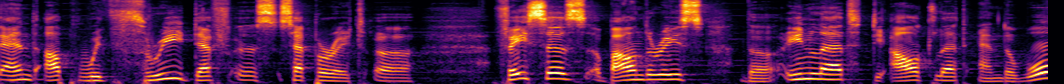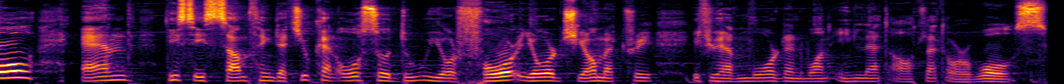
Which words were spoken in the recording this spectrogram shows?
end up with three uh, separate uh, faces, uh, boundaries, the inlet, the outlet and the wall and this is something that you can also do your for your geometry if you have more than one inlet, outlet or walls.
